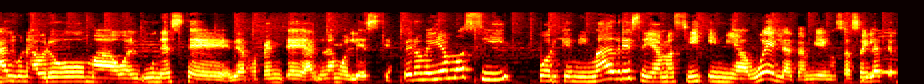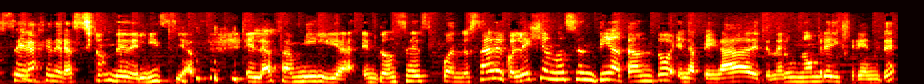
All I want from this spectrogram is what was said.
Alguna broma o algún, este, de repente, alguna molestia. Pero me llamo así porque mi madre se llama así y mi abuela también, o sea, soy la tercera generación de delicias en la familia. Entonces, cuando estaba en el colegio no sentía tanto la pegada de tener un nombre diferente,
